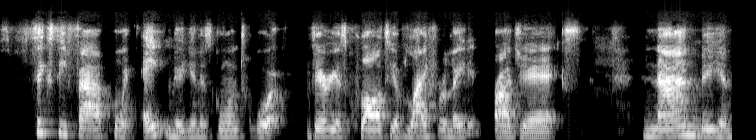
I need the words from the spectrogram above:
65.8 million is going toward various quality of life related projects. $9 million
